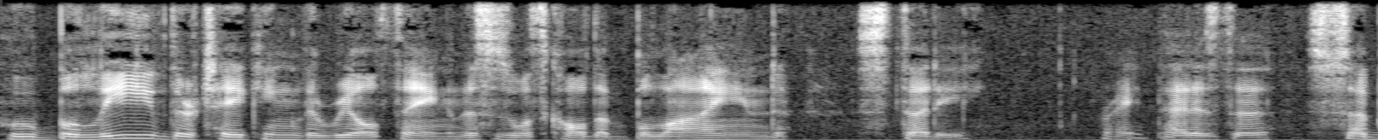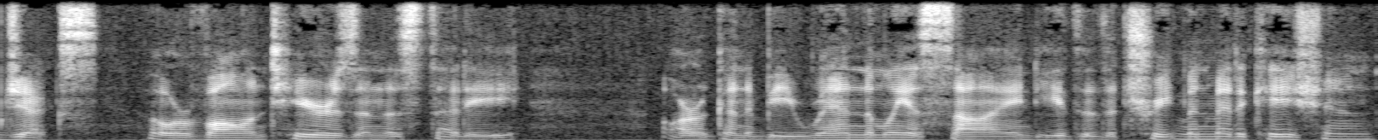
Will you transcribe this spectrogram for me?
who believe they're taking the real thing, this is what's called a blind study, right? That is the subjects or volunteers in the study are going to be randomly assigned either the treatment medication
